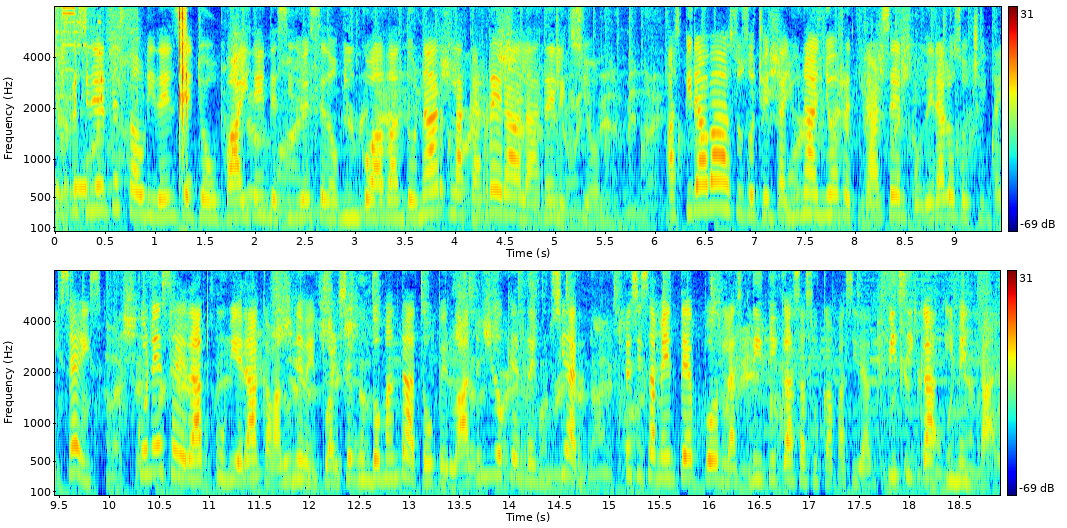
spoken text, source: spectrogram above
El presidente estadounidense Joe Biden decidió este domingo abandonar la carrera a la reelección. Aspiraba a sus 81 años retirarse del poder a los 86. Con esa edad hubiera acabado un eventual segundo mandato, pero ha tenido que renunciar, precisamente por las críticas a su capacidad física y mental.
